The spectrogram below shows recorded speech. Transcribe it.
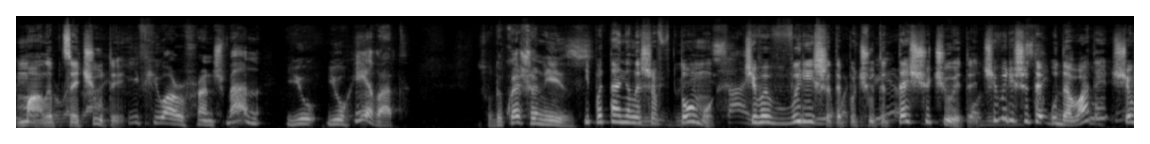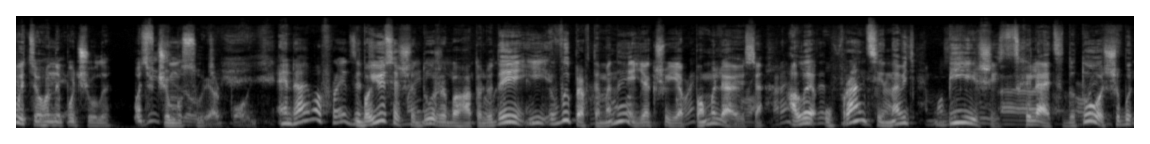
мали б це чути. І питання лише в тому, чи ви вирішите почути те, що чуєте, чи вирішите удавати, що ви цього не почули. Ось в чому суть. Боюся, що дуже багато людей, і виправте мене, якщо я помиляюся. Але у Франції навіть більшість схиляється до того, щоб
